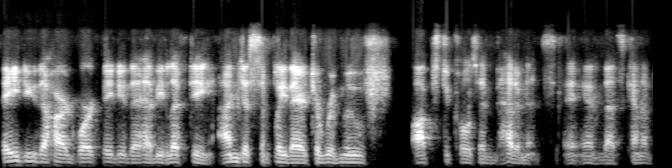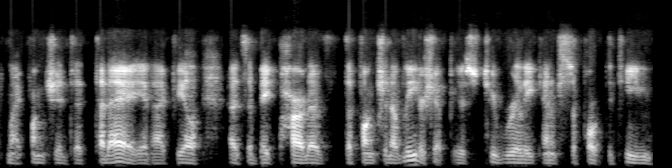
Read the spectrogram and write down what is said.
They do the hard work. They do the heavy lifting. I'm just simply there to remove obstacles and impediments and that's kind of my function to today and i feel that's a big part of the function of leadership is to really kind of support the team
